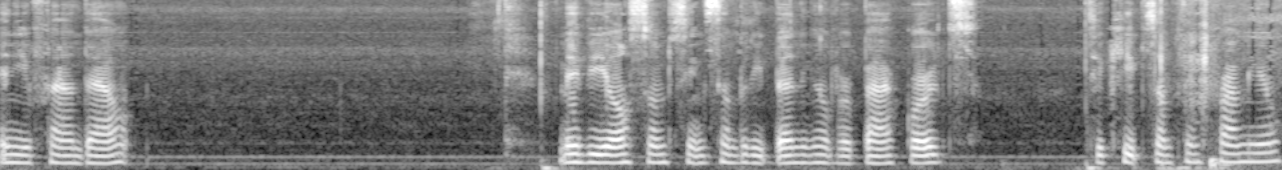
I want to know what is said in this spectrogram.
and you found out. Maybe also I'm seeing somebody bending over backwards to keep something from you.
